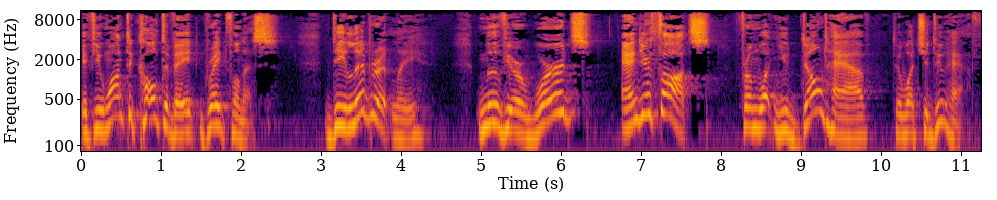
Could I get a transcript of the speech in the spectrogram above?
If you want to cultivate gratefulness, deliberately move your words and your thoughts from what you don't have to what you do have.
